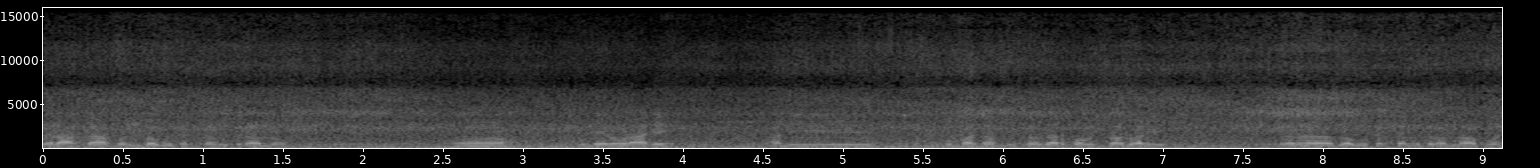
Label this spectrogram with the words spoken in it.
तर आता आपण बघू शकता मित्रांनो पुणे रोड आहे आणि खूप असा मुसळधार पाऊस चालू आहे. तर बघू शकता मित्रांनो आपण.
